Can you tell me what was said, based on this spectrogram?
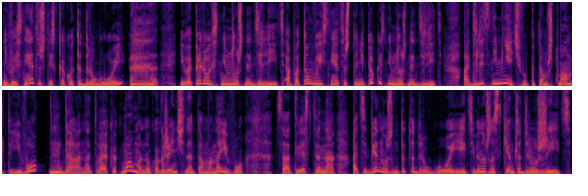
и выясняется, что есть какой-то другой. И, во-первых, с ним нужно делить. А потом выясняется, что не только с ним нужно делить, а делить с ним нечего, потому что мама-то его. Да, она твоя как мама, но как женщина там она его. Соответственно, а тебе нужен кто-то другой, и тебе нужно с кем-то дружить.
